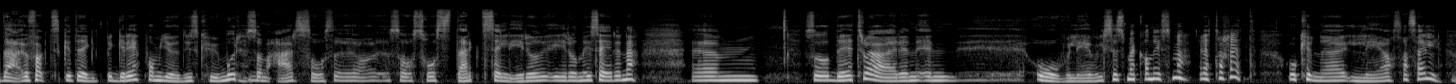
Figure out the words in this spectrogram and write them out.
det er jo faktisk et eget begrep om jødisk humor som er så, så, så sterkt selvironiserende. Um, så det tror jeg er en, en overlevelsesmekanisme, rett og slett. Å kunne le av seg selv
